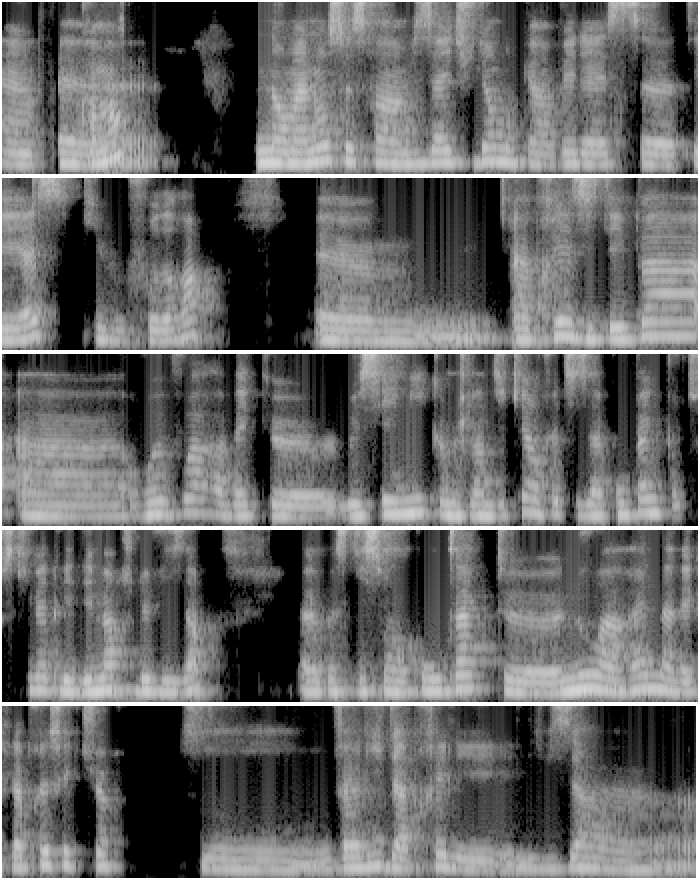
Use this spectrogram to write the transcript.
Euh, comment? Normalement, ce sera un visa étudiant, donc un VLS-TS qu'il vous faudra. après, n'hésitez pas à revoir avec le CMI, comme je l'indiquais, en fait, ils accompagnent pour tout ce qui va être les démarches de visa. Parce qu'ils sont en contact, nous, à Rennes, avec la préfecture qui valide après les, visas euh,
